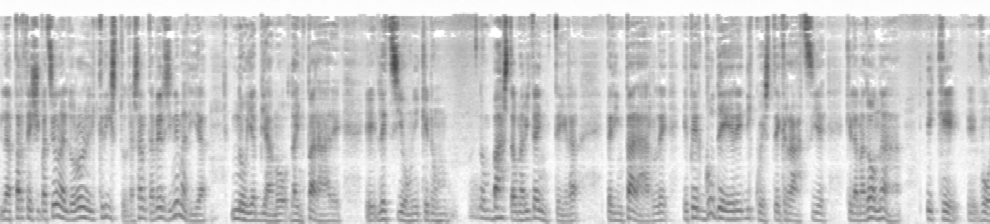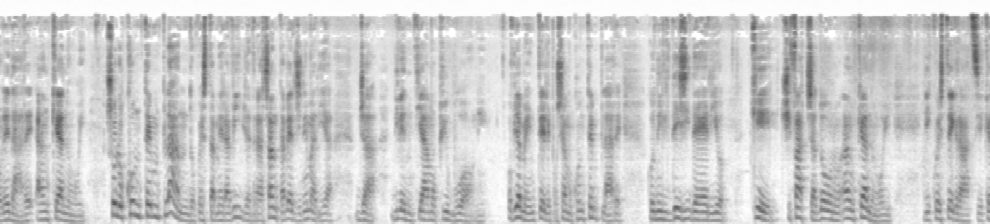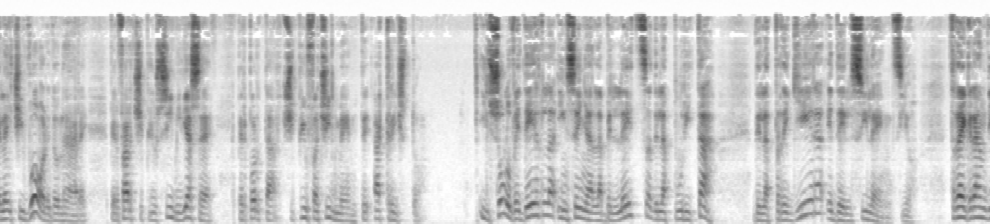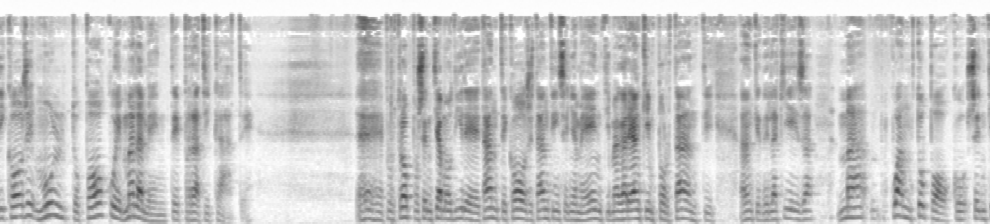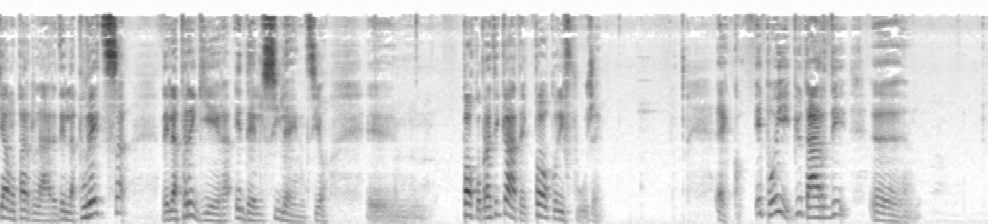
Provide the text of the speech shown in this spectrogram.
la partecipazione al dolore di Cristo, della Santa Vergine Maria, noi abbiamo da imparare eh, lezioni che non, non basta una vita intera per impararle e per godere di queste grazie che la Madonna ha e che eh, vuole dare anche a noi. Solo contemplando questa meraviglia della Santa Vergine Maria già diventiamo più buoni. Ovviamente le possiamo contemplare con il desiderio che ci faccia dono anche a noi di queste grazie che lei ci vuole donare per farci più simili a sé, per portarci più facilmente a Cristo. Il solo vederla insegna la bellezza della purità, della preghiera e del silenzio tre grandi cose molto poco e malamente praticate. Eh, purtroppo sentiamo dire tante cose, tanti insegnamenti, magari anche importanti, anche nella Chiesa, ma quanto poco sentiamo parlare della purezza, della preghiera e del silenzio. Eh, poco praticate, poco diffuse. Ecco, e poi più tardi eh,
